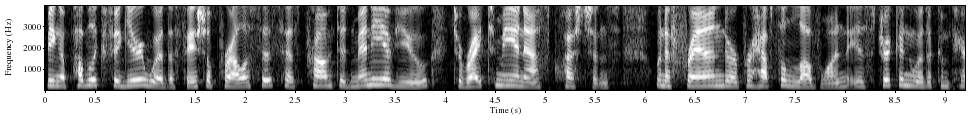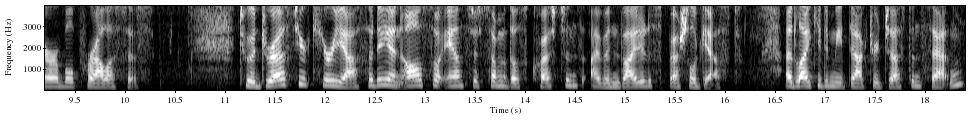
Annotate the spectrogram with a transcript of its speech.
Being a public figure with a facial paralysis has prompted many of you to write to me and ask questions when a friend or perhaps a loved one is stricken with a comparable paralysis. To address your curiosity and also answer some of those questions, I've invited a special guest. I'd like you to meet Dr. Justin Sattin.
